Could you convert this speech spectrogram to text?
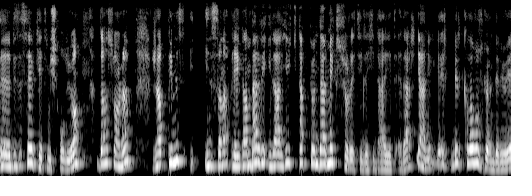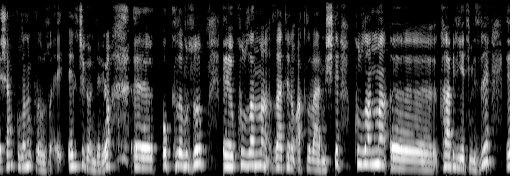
e, bizi sevk etmiş oluyor. Daha sonra Rabbimiz insana peygamber ve ilahi kitap göndermek suretiyle hidayet eder. Yani bir kılavuz gönderiyor, yaşam kullanım kılavuzu, e- elçi gönderiyor. Ee, o kılavuzu e, kullanma zaten o aklı vermişti. Kullanma e, kabiliyetimizle e,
